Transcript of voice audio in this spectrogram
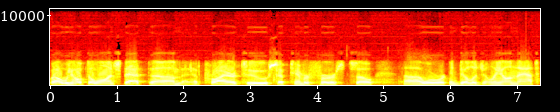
Well, we hope to launch that um, prior to September 1st. So uh, we're working diligently on that.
